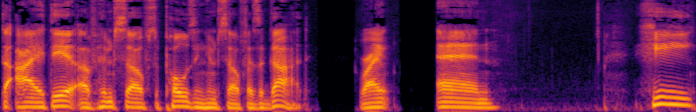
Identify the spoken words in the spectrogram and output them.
the idea of himself supposing himself as a god, right? And he,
